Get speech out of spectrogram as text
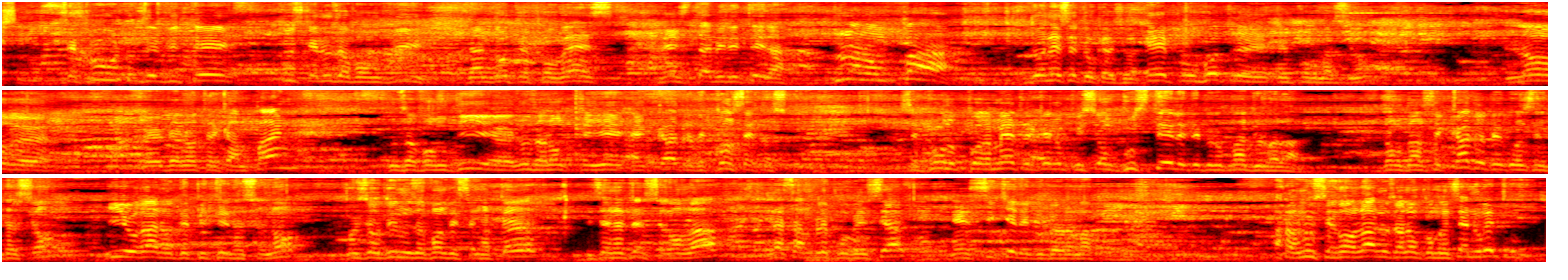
C'est pour nous éviter tout ce que nous avons vu dans d'autres provinces, l'instabilité là. Nous n'allons pas donner cette occasion. Et pour votre information, lors euh, de notre campagne, nous avons dit euh, nous allons créer un cadre de concertation. C'est pour nous permettre que nous puissions booster le développement du Lala. Donc dans ce cadre de concertation, il y aura nos députés nationaux. Aujourd'hui, nous avons des sénateurs. Les sénateurs seront là, l'Assemblée provinciale, ainsi que le gouvernement. Alors nous serons là, nous allons commencer à nous retrouver.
